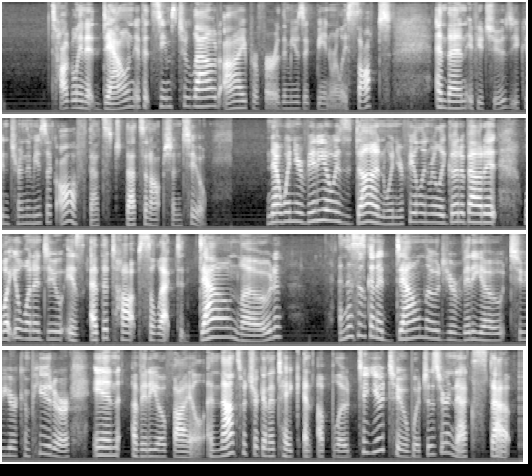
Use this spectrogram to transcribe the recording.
toggling it down if it seems too loud. I prefer the music being really soft. And then if you choose, you can turn the music off. That's, that's an option too. Now when your video is done, when you're feeling really good about it, what you'll want to do is at the top select download and this is going to download your video to your computer in a video file. And that's what you're going to take and upload to YouTube, which is your next step.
